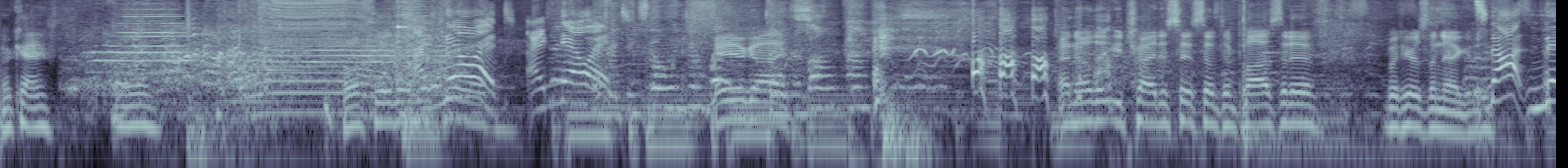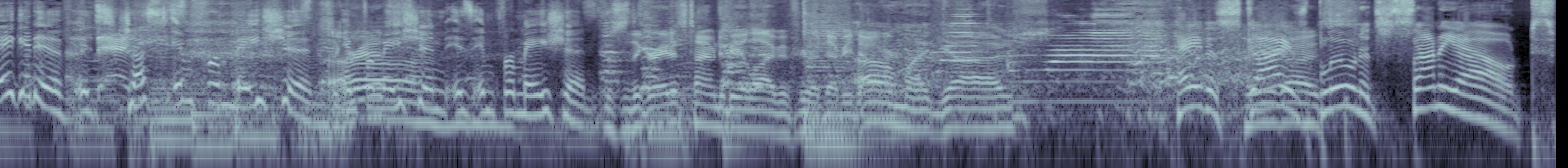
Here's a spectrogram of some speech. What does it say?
Okay. Uh, they'll I knew it. I knew it. Hey, you guys. I know that you tried to say something positive, but here's the negative. It's not negative. It's just information. Information is information. This is the greatest time to be alive if you're a Debbie Downer. Oh my gosh. Hey, the sky Hey, is blue and it's sunny out.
